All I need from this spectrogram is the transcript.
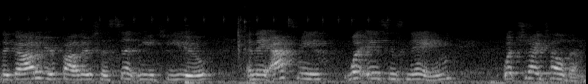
The God of your fathers has sent me to you, and they ask me, What is his name? What should I tell them?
